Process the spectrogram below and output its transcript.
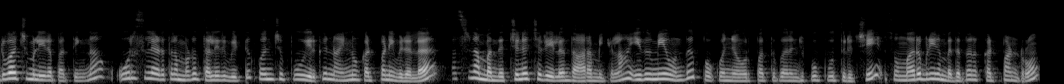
இருவாச்சி மல்லியில் பார்த்திங்கன்னா ஒரு சில இடத்துல மட்டும் தளிர் விட்டு கொஞ்சம் பூ இருக்குது நான் இன்னும் கட் பண்ணி விடலை. ஃபஸ்ட்டு நம்ம அந்த சின்ன செடியிலேருந்து ஆரம்பிக்கலாம். இதுவுமே வந்து இப்போ கொஞ்சம் ஒரு பத்து பதினஞ்சு பூ பூத்துருச்சு. ஸோ மறுபடியும் நம்ம இதை கட் பண்ணுறோம்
